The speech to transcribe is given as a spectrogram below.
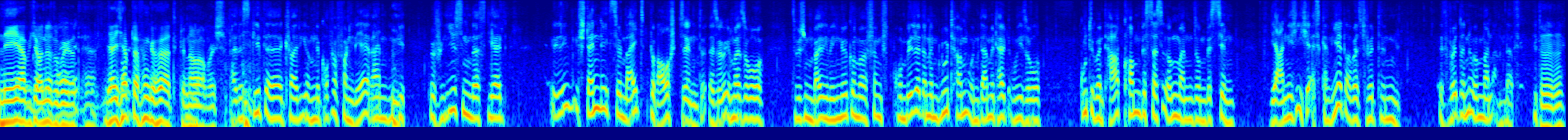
Nee, habe ich auch nicht drüber gehört. Ja, ja ich habe davon gehört, genau, aber ich. Also es geht äh, quasi um eine Gruppe von Lehrern, die beschließen, dass die halt äh, ständig so leidberauscht sind. Also immer so zwischen weiß ich nicht, 0,5 Promille dann im Blut haben und damit halt irgendwie so gut über den Tag kommen, bis das irgendwann so ein bisschen, ja nicht ich eskaliert, aber es wird dann, es wird dann irgendwann anders. Mhm.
